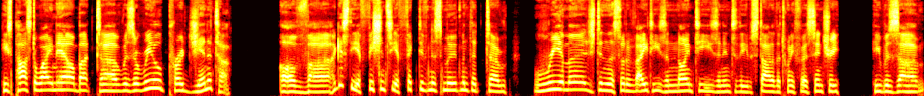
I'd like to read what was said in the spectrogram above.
he's passed away now but uh, was a real progenitor of, uh, I guess, the efficiency effectiveness movement that uh, re-emerged in the sort of 80s and 90s and into the start of the 21st century. He was, um,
